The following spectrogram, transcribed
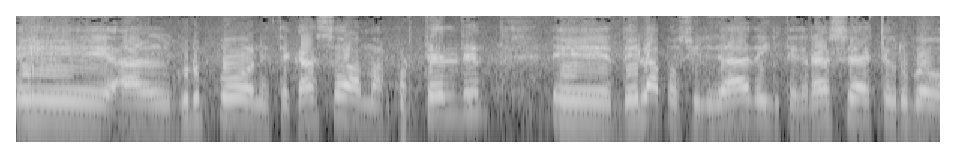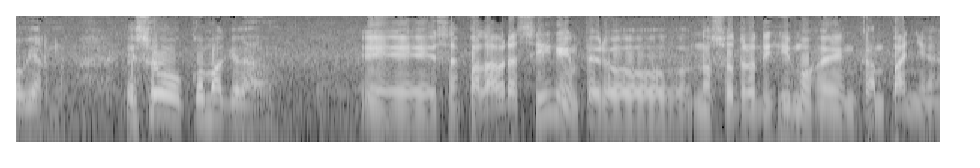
eh, al grupo, en este caso a Masportelde, de la posibilidad de integrarse a este grupo de gobierno. ¿Eso cómo ha quedado? esas palabras siguen, pero nosotros dijimos en campaña,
